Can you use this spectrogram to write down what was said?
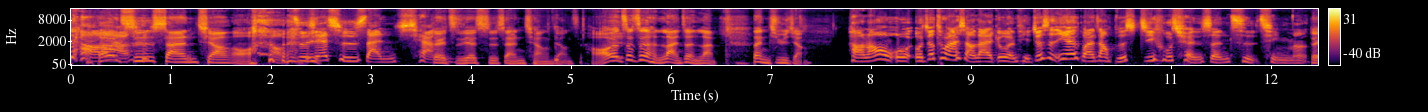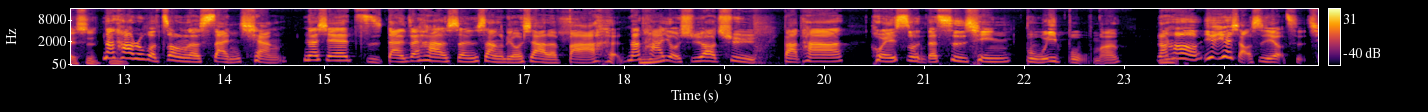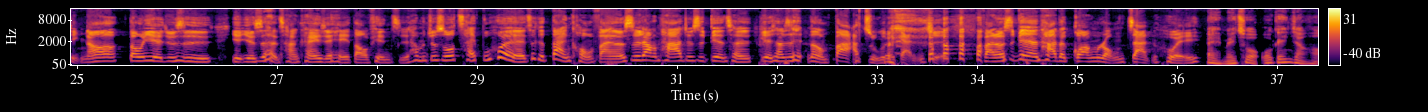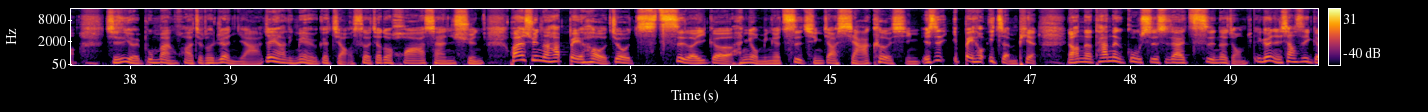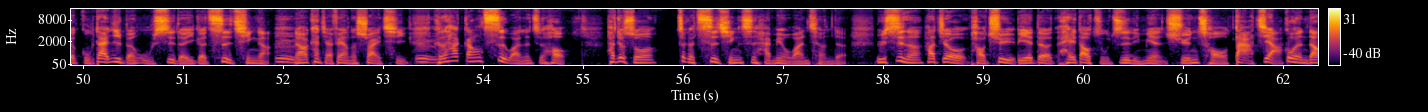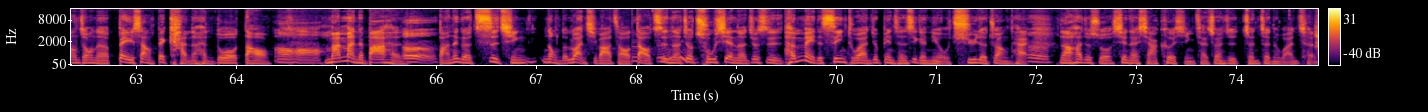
他会吃三枪哦，好，直接吃三枪，对，直接吃三枪这样子。好，这这个很烂，这很烂。但你继续讲。好，然后我我就突然想到一个问题，就是因为馆长不是几乎全身刺青吗？对，是。那他如果中了三枪，那些子弹在他的身上留下了疤痕，那他有需要去把他毁损的刺青补一补吗？然后，因为因为小四也有刺青，然后东叶就是也也是很常看一些黑道片子，他们就说才不会、欸，这个弹孔反而是让他就是变成有点像是那种霸主的感觉，反而是变成他的光荣战徽。哎、欸，没错，我跟你讲哈，其实有一部漫画叫做《刃牙》，《刃牙》里面有一个角色叫做花山薰，花山薰呢，他背后就刺了一个很有名的刺青，叫侠客行，也是一背后一整片。然后呢，他那个故事是在刺那种有点像是一个古代日本武士的一个刺青啊，然后看起来非常的帅气。嗯，可是他刚刺完了之后，他就说。这个刺青是还没有完成的，于是呢，他就跑去别的黑道组织里面寻仇打架，过程当中呢，背上被砍了很多刀，哦，满满的疤痕，嗯，把那个刺青弄得乱七八糟，导致呢就出现了就是很美的刺青图案，就变成是一个扭曲的状态，嗯，然后他就说，现在侠客行才算是真正的完成，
